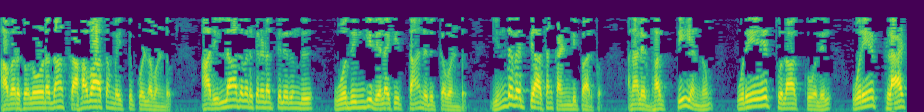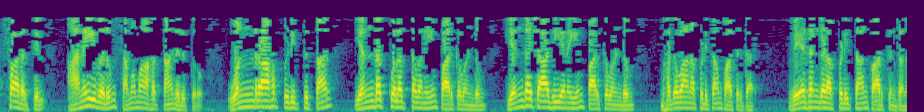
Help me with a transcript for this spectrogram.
அவர்களோட தான் சகவாசம் வைத்துக் கொள்ள வேண்டும். அது இல்லாதவர்களிடத்திலிருந்து ஒதுங்கி விலகித்தான் இருக்க வேண்டும். இந்த வித்தியாசம் கண்டிப்பா இருக்கும். அதனால பக்தி என்னும் ஒரே துலாக்கோலில் ஒரே பிளாட்பாரத்தில் அனைவரும் சமமாகத்தான் இருக்கிறோம். ஒன்றாக பிடித்துத்தான் எந்த குலத்தவனையும் பார்க்க வேண்டும். எந்த சாதியனையும் பார்க்க வேண்டும். பகவான் அப்படித்தான் பார்த்திருக்கார். வேதங்கள் அப்படித்தான் பார்க்கின்றன.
